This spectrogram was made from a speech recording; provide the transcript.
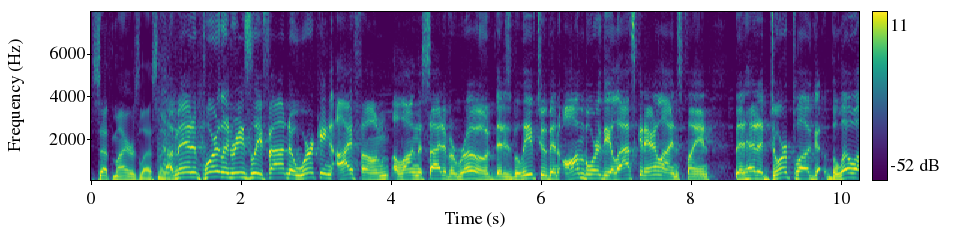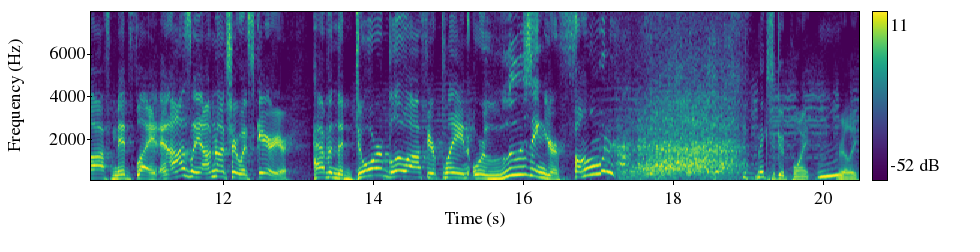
Seth Meyers last night. A man in Portland recently found a working iPhone along the side of a road that is believed to have been on board the Alaskan Airlines plane that had a door plug blow off mid flight. And honestly, I'm not sure what's scarier having the door blow off your plane or losing your phone. Makes a good point, really.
